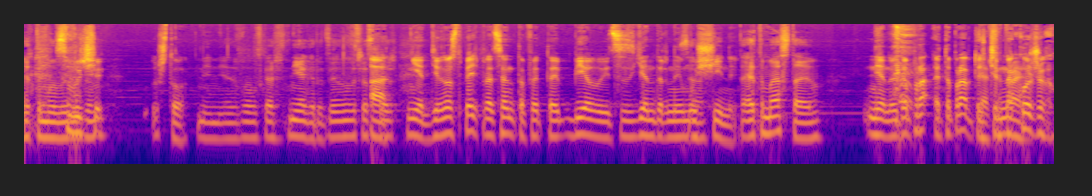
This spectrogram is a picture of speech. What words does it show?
Это мы случаев... Что? Не-не, он скажет негры, ты лучше А, скажешь. нет, 95% это белые цисгендерные Всё. мужчины. Это мы оставим. Не, ну это, это правда. То есть чернокожих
